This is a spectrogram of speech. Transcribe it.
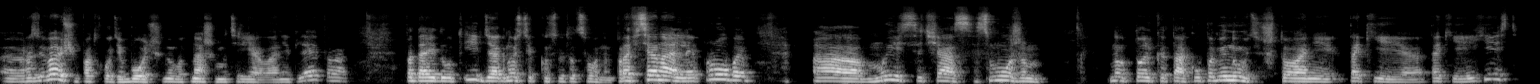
развивающем подходе больше. Ну вот наши материалы, они для этого подойдут. И диагностик консультационным. Профессиональные пробы а, мы сейчас сможем, ну, только так упомянуть, что они такие, такие есть,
